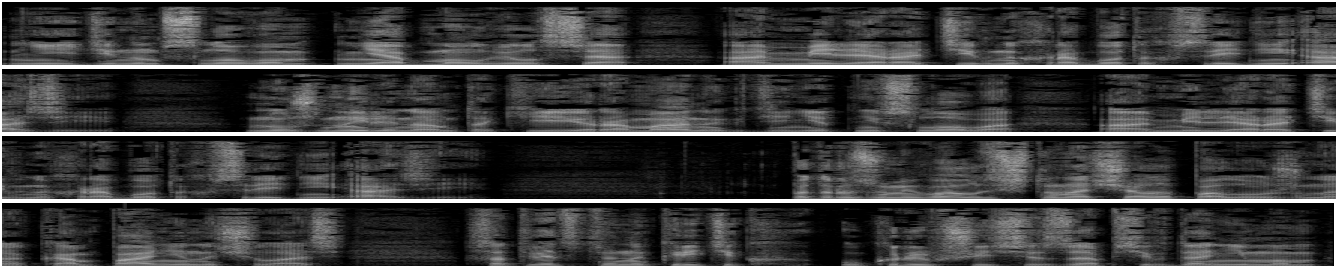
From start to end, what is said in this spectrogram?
ни единым словом не обмолвился о мелиоративных работах в Средней Азии. Нужны ли нам такие романы, где нет ни слова о мелиоративных работах в Средней Азии? Подразумевалось, что начало положено, кампания началась. Соответственно, критик, укрывшийся за псевдонимом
